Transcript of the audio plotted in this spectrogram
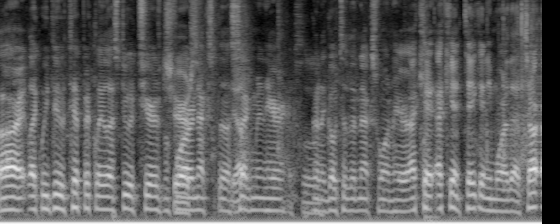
All right, like we do typically, let's do a cheers before our next uh, segment here. Absolutely. We're gonna go to the next one here. I can't, I can't take any more of that. Sorry,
